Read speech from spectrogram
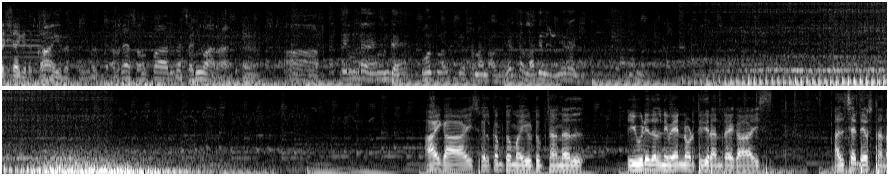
ರಶ್ ಆಗಿರುತ್ತೆ. ಹಾಂ ಇರುತ್ತೆ ಇರುತ್ತೆ. ಅಂದರೆ ಸ್ವಲ್ಪ ಅಂದ್ರೆ ಶನಿವಾರ ಆ, ಮುಂದೆ ಮುಂದೆ ಕೋರ್ಟು ಅಂದ್ರೆ ದೇವಸ್ಥಾನ ಅವ್ರು ಹೇಳ್ತಾರಲ್ಲ ಅದೇನೆ ನೇರವಾಗಿ. Hi guys welcome to my YouTube channel ಈ ವಿಡಿಯೋದಲ್ಲಿ ನೀವೇನು ನೋಡ್ತಿದ್ದೀರಾ ಅಂದರೆ ಗಾಯ್ಸ್ ಅಲ್ಸೆ ದೇವಸ್ಥಾನ.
